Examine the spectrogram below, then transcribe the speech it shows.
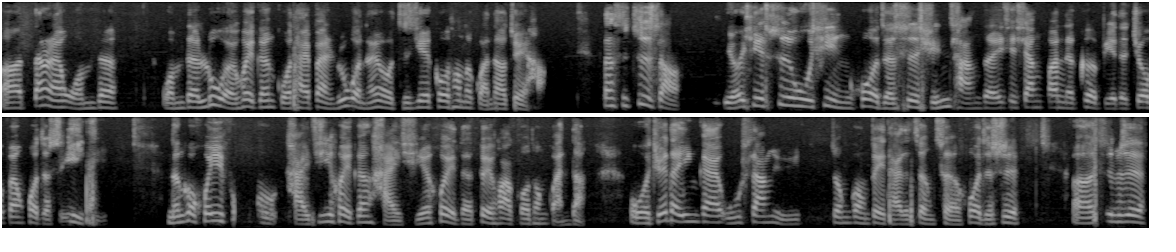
呃，当然我们的。我们的陆委会跟国台办如果能有直接沟通的管道最好，但是至少有一些事务性或者是寻常的一些相关的个别的纠纷或者是议题，能够恢复海基会跟海协会的对话沟通管道，我觉得应该无伤于中共对台的政策，或者是呃，是不是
